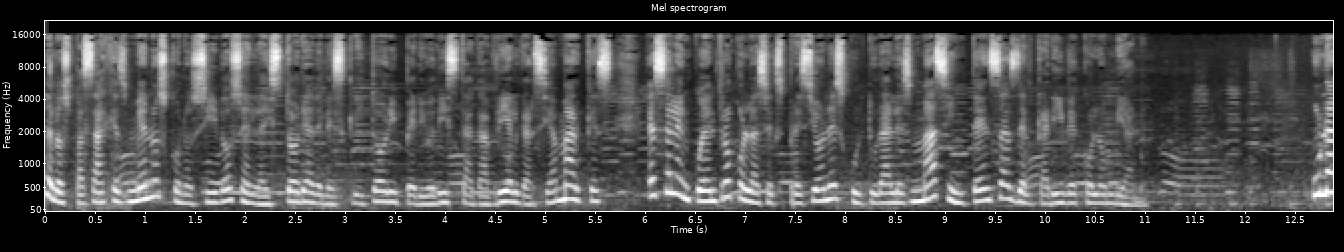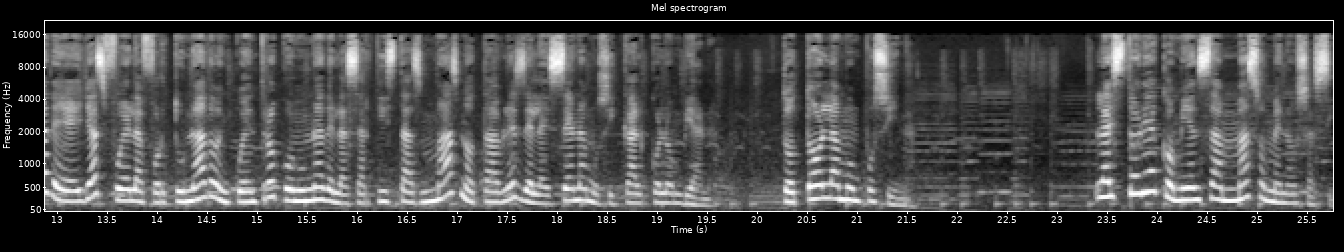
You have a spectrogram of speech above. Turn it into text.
De los pasajes menos conocidos en la historia del escritor y periodista Gabriel García Márquez es el encuentro con las expresiones culturales más intensas del Caribe colombiano. Una de ellas fue el afortunado encuentro con una de las artistas más notables de la escena musical colombiana, Totola Momposina. La historia comienza más o menos así.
